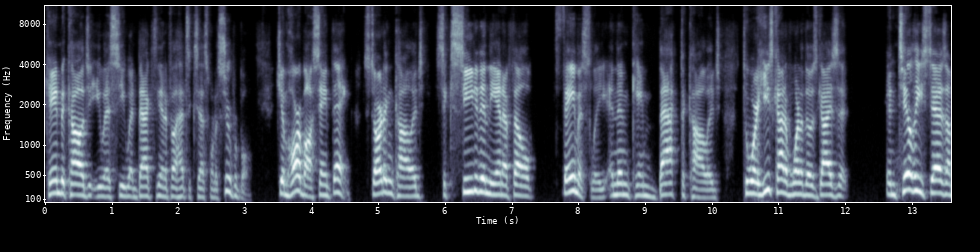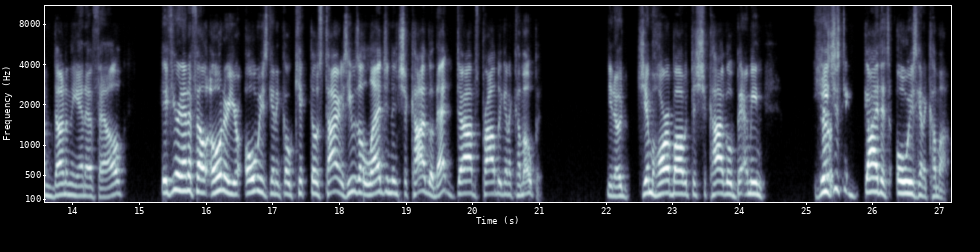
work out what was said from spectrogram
came to college at USC, went back to the NFL, had success, won a Super Bowl. Jim Harbaugh, same thing. Started in college, succeeded in the NFL famously, and then came back to college to where he's kind of one of those guys that until he says I'm done in the NFL, if you're an NFL owner, you're always going to go kick those tires. He was a legend in Chicago. That job's probably going to come open. You know, Jim Harbaugh with the Chicago. I mean, he's just a guy that's always going to come up.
